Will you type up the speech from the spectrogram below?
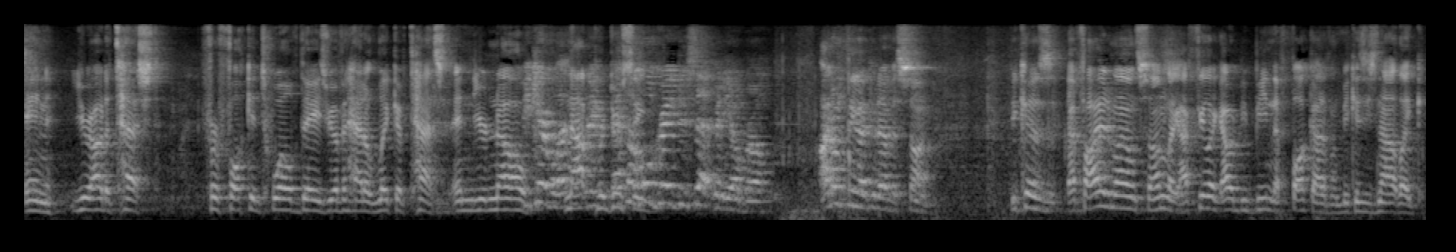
and you're out of test for fucking 12 days, you haven't had a lick of test, and you're now Be careful. That's not a Greg, That's a producing. whole Greg Doucette video, bro. I don't think I could have a son. Because if I had my own son, like I feel like I would be beating the fuck out of him because he's not like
